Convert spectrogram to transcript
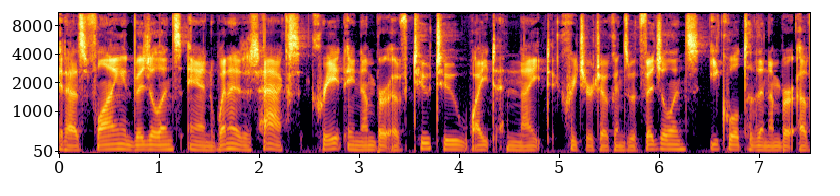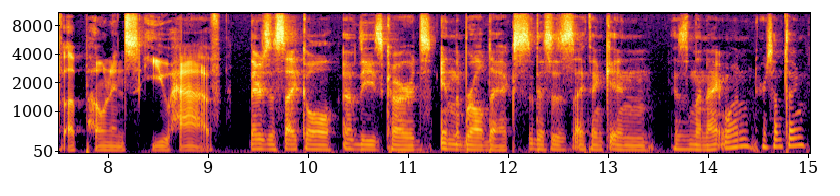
It has flying and vigilance, and when it attacks, create a number of 2 2 white knight creature tokens with vigilance equal to the number of opponents you have. There's a cycle of these cards in the brawl decks. This is, I think, in is in the night one or something.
